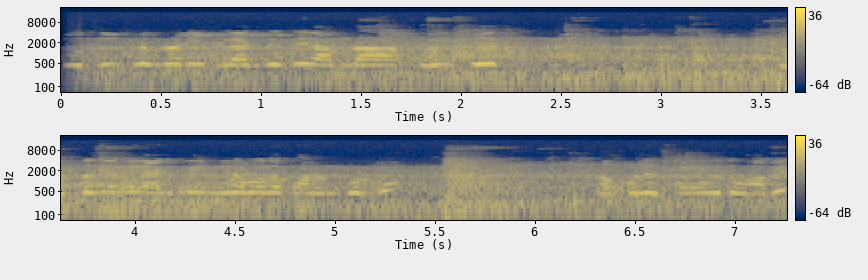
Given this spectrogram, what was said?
চোদ্দোই ফেব্রুয়ারি ব্ল্যাক ডেতে আমরা শহীদদের শ্রদ্ধা জানিয়ে এক মিনিট নিরবতা পালন করব সকলে সমবেতভাবে।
